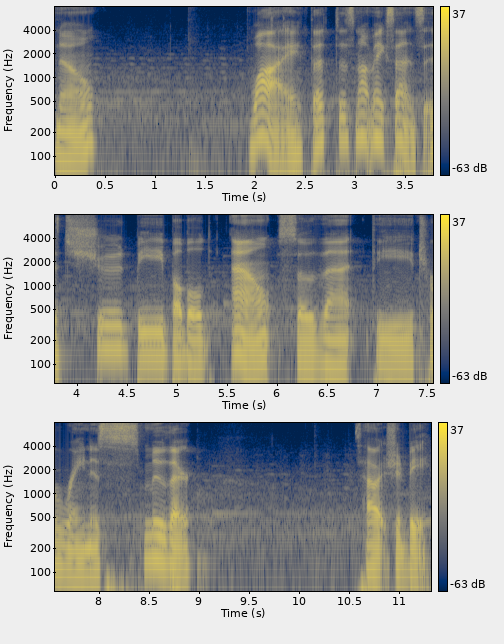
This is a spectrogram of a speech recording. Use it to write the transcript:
No. Why? That does not make sense. It should be bubbled out so that the terrain is smoother. How it should be.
